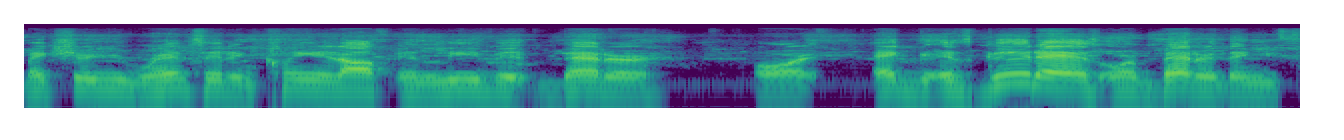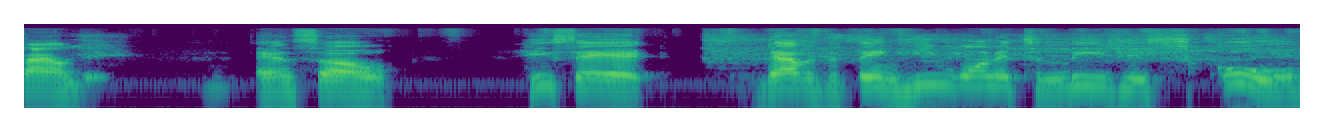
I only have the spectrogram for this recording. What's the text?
make sure you rinse it and clean it off and leave it better or as good as or better than you found it and so he said that was the thing. He wanted to leave his school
